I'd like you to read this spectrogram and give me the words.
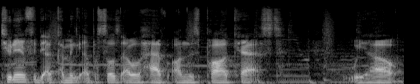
Tune in for the upcoming episodes I will have on this podcast. We out.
